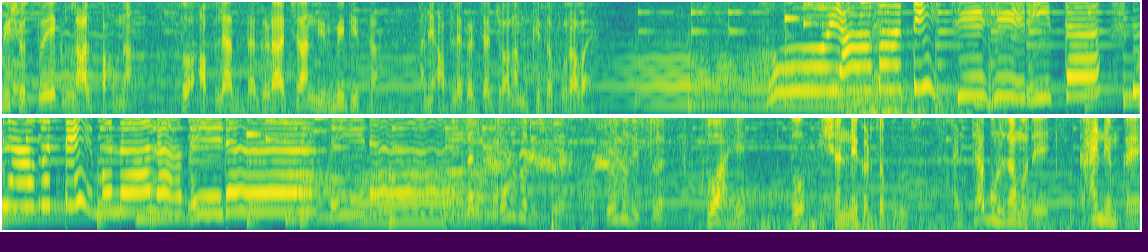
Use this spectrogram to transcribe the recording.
मी शोधतो एक लाल पाहुणा. तो आपल्या दगडाच्या निर्मितीचा आणि आपल्याकडच्या ज्वालामुखीचा पुरावा आहे. हो या मातीची ही रीत लावते मनाला वेड वेड. आपल्याला तो जो दिसतोय तो जो दिसतोय तो आहे तो ईशान्येकडचा बुरुज. आणि त्या बुरुजामध्ये काय नेमकं आहे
